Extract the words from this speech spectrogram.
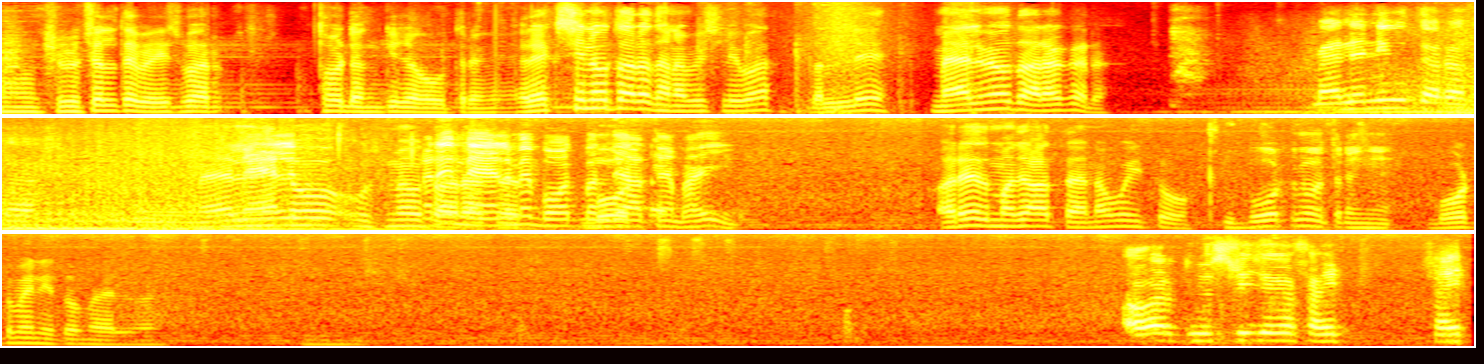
हाँ, चलो चलते भाई इस बार थोड़ी ढंग की जगह उतरेंगे। रेक्सी ने उतारा था ना पिछली बार? बल्ले। महल में उतारा कर। मैंने नहीं उतारा था। महल में तो उसमें अरे उतारा महल था। में बहुत बंदे आते हैं भाई। अरे मज़ा आता है ना वही तो। बोट में उतरेंगे। बोट में नहीं तो महल में। और दूसरी जगह फाइट फाइट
